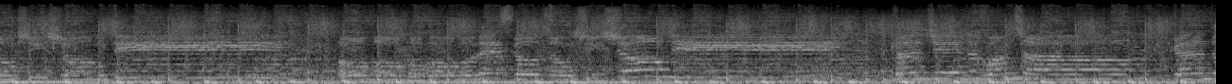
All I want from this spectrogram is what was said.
恭心兄弟！哦吼吼吼吼，Let's go，恭心兄弟！团结的广场，感动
